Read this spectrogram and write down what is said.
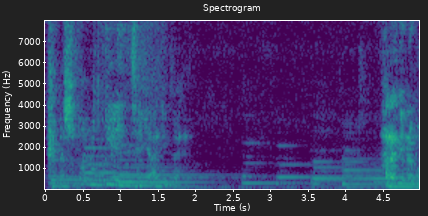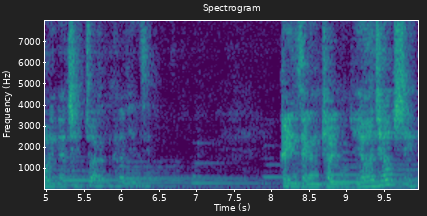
그것이 바로 우리의 인생이 아닌가요? 하나님을 모르며 질주하는 그런 인생. 그 인생은 결국 여지없이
